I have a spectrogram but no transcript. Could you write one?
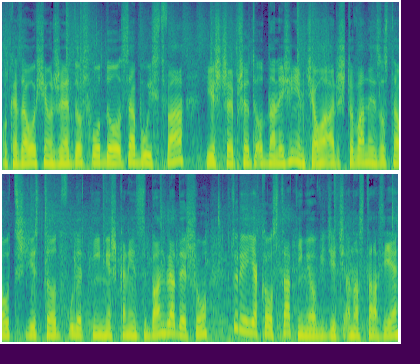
Okazało się, że doszło do zabójstwa. Jeszcze przed odnalezieniem ciała aresztowany został 32-letni mieszkaniec z Bangladeszu, który jako ostatni miał widzieć Anastazję.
